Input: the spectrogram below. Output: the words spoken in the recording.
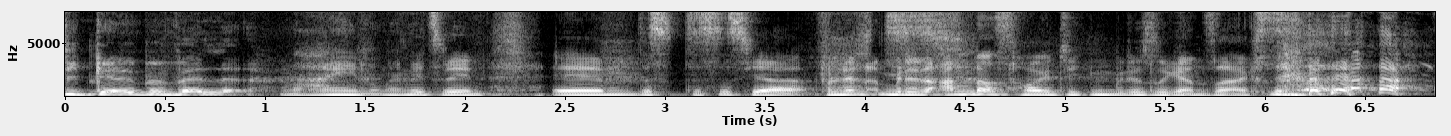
die gelbe Welle. Nein, um Himmels Willen. Ähm, das, das ist ja. Den, mit den Andershäutigen, wie du so gern sagst.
